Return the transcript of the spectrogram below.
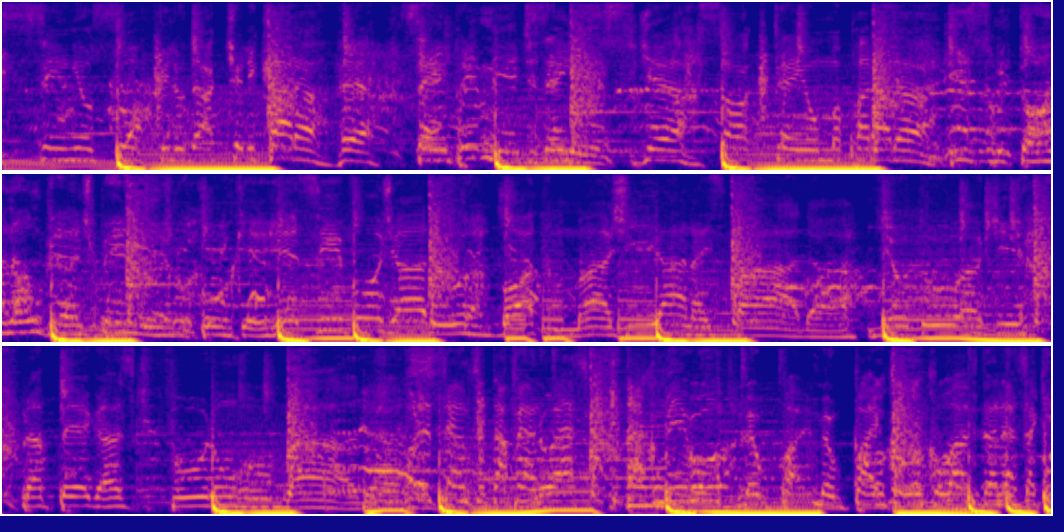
Sim, eu sou filho daquele cara, é, sempre me dizem isso, tem uma parada, isso me torna um grande perigo, porque esse forjador bota magia na espada, e eu tô aqui pra pegar as que foram roubadas. Por exemplo, você tá vendo essa que tá comigo? Meu pai, meu pai colocou a vida nessa aqui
